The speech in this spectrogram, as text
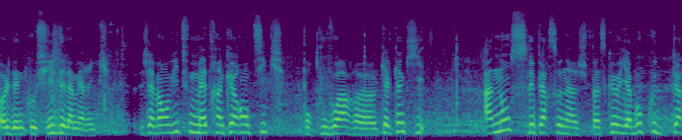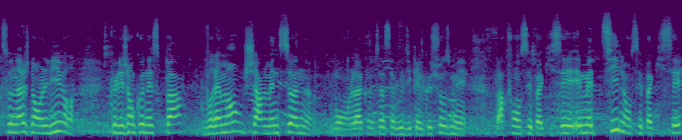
Holden Caulfield et l'Amérique. J'avais envie de mettre un cœur antique pour pouvoir quelqu'un qui annonce les personnages parce qu'il y a beaucoup de personnages dans le livre que les gens ne connaissent pas vraiment. Charles Manson, bon là comme ça ça vous dit quelque chose, mais parfois on ne sait pas qui c'est. Emmett Till, on ne sait pas qui c'est.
